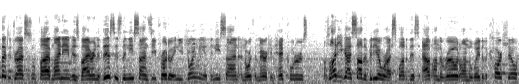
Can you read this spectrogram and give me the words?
back to Drive 615. My name is Byron. This is the Nissan Z Proto and you join me at the Nissan North American headquarters. A lot of you guys saw the video where I spotted this out on the road on the way to the car show.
